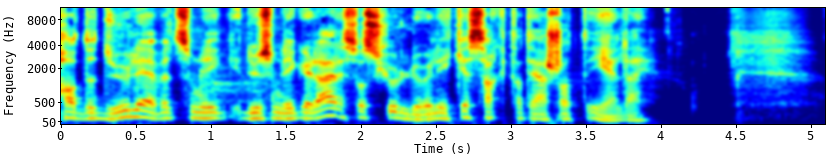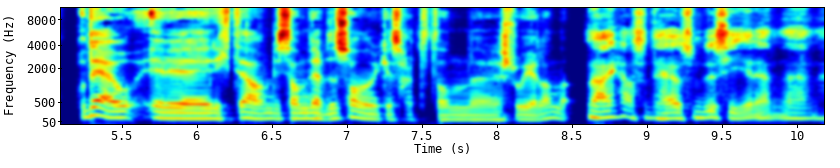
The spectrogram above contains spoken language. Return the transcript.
hadde du levet som du som ligger der, så skulle du vel ikke sagt at jeg har slått i hjel deg. Og det er jo riktig, ja. hvis han levde så hadde han ikke sagt at han eh, slo i hjel ham. Nei, altså det er jo som du sier, en, en,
